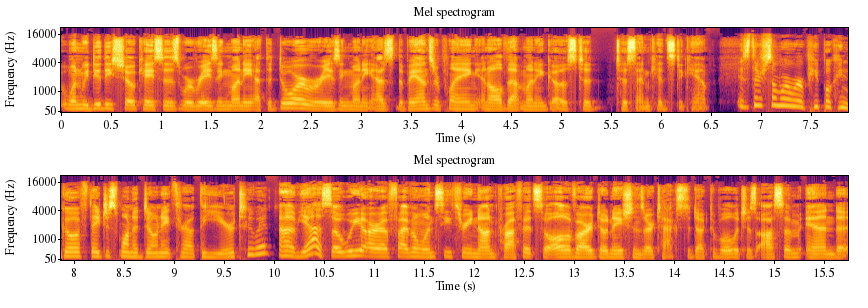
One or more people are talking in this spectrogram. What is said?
when we do these showcases, we're raising money at the door. We're raising money as the bands are playing, and all that money goes to to send kids to camp. Is there somewhere where people can go if they just want to donate throughout the year to it? Um, yeah, so we are a 501c3 nonprofit, so all of our donations are tax deductible, which is awesome. And uh,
